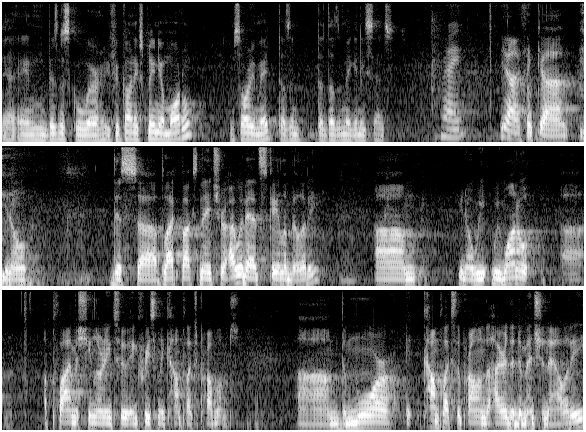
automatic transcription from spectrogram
uh, in business school, where if you can't explain your model, I'm sorry, mate, doesn't, that doesn't make any sense. Right. Yeah, I think, uh, you know, this uh, black box nature, I would add scalability. Um, you know, we, we want to uh, apply machine learning to increasingly complex problems. Um, the more complex the problem, the higher the dimensionality,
